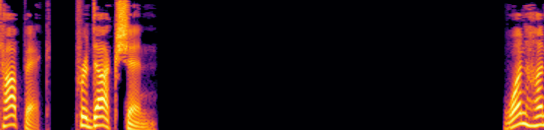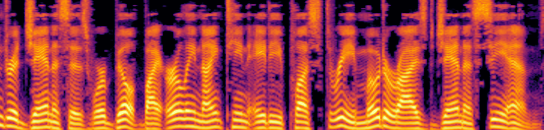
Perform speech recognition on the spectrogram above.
Topic. Production 100 Januses were built by early 1980 plus three motorized Janus CMs.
